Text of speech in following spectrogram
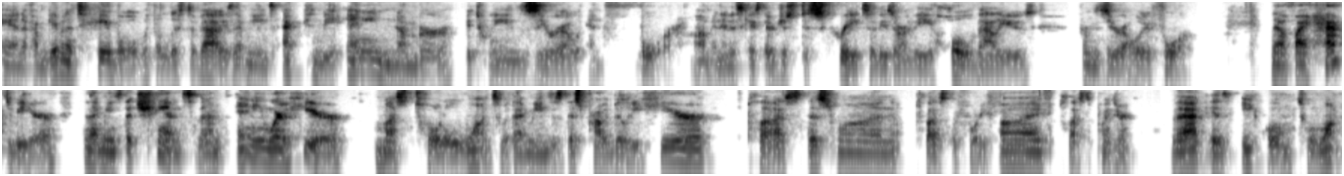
And if I'm given a table with a list of values, that means x can be any number between 0 and 4. Um, and in this case, they're just discrete, so these are the whole values from 0 all the way to 4. Now, if I have to be here, then that means the chance that I'm anywhere here must total one. So what that means is this probability here plus this one plus the 45 plus the pointer, that is equal to one.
